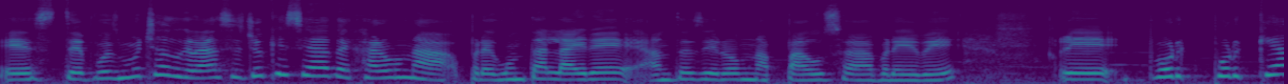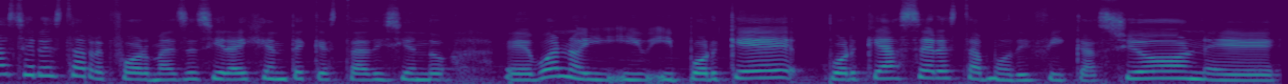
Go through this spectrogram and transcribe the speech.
Este, pues muchas gracias. Yo quisiera dejar una pregunta al aire antes de ir a una pausa breve. Eh, ¿por, ¿por, qué hacer esta reforma? Es decir, hay gente que está diciendo, eh, bueno, y, por, qué, por qué hacer esta modificación? Eh,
